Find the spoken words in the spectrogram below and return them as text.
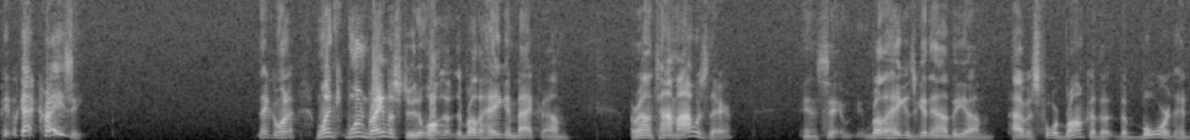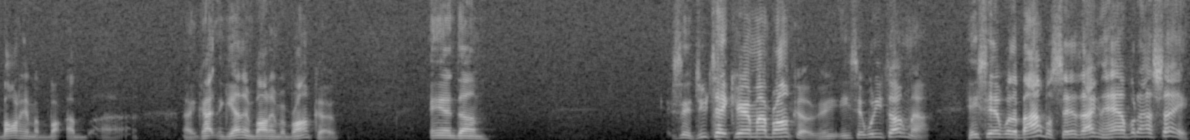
People got crazy. They're going. One one Rhema student walked up to Brother Hagin back um, around the time I was there, and said, Brother Hagin's getting out of the um, out of his Ford Bronco. The the board had bought him a, a, a uh, gotten together and bought him a Bronco, and um, he said, "You take care of my Bronco." He said, "What are you talking about?" He said, "Well, the Bible says I can have what I say,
